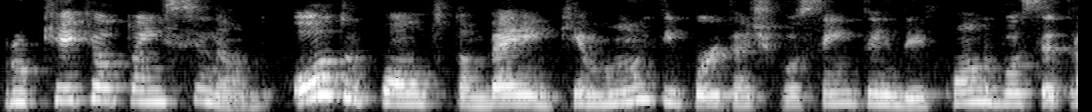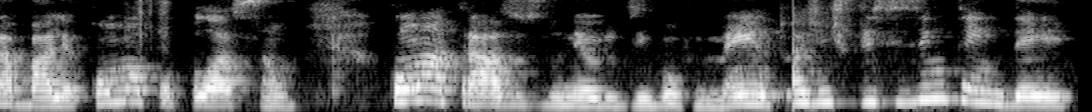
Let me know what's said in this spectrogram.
para o que, que eu estou ensinando. Outro ponto também que é muito importante você entender quando você trabalha com uma população com atrasos do neurodesenvolvimento, a gente precisa entender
